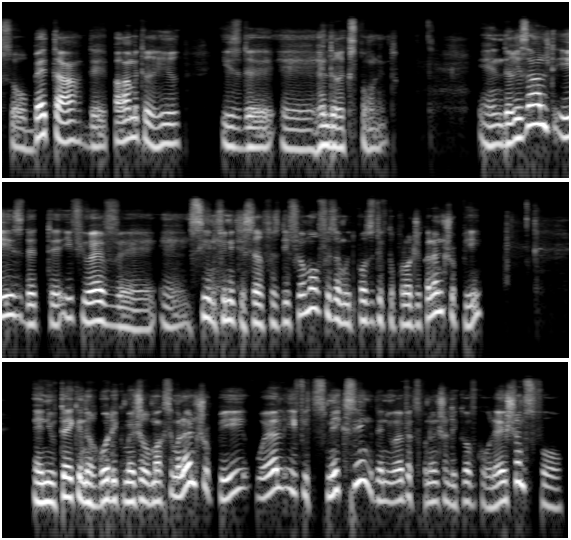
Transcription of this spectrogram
So beta, the parameter here, is the uh, Hölder exponent. And the result is that uh, if you have a, a C infinity surface diffeomorphism with positive topological entropy, and you take an ergodic measure of maximal entropy, well, if it's mixing, then you have exponential decay of correlations for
